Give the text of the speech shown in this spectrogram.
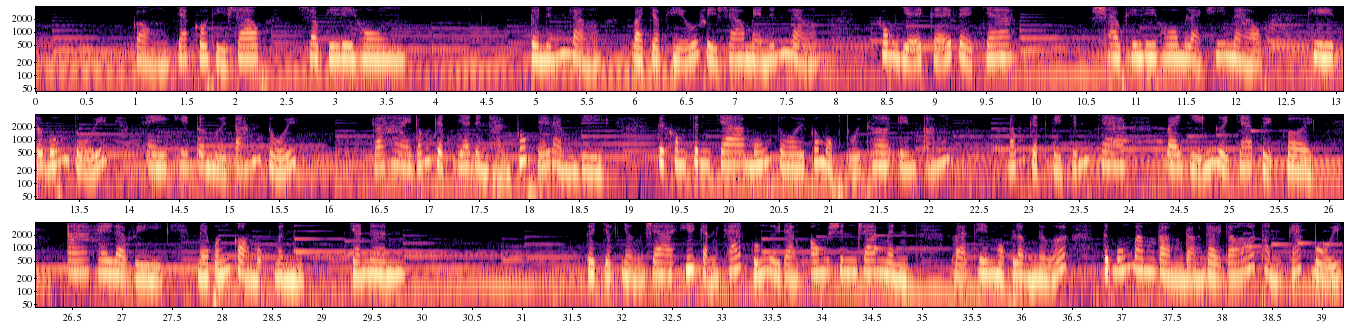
còn cha cô thì sao? Sau khi ly hôn, tôi nín lặng và chợt hiểu vì sao mẹ nín lặng không dễ kể về cha. Sau khi ly hôn là khi nào? Khi tôi 4 tuổi hay khi tôi 18 tuổi? Cả hai đóng kịch gia đình hạnh phúc để làm gì? Tôi không tin cha muốn tôi có một tuổi thơ êm ấm đóng kịch vì chính cha vai diễn người cha tuyệt vời. A à, hay là vì mẹ vẫn còn một mình cho nên tôi chợt nhận ra khía cạnh khác của người đàn ông sinh ra mình. Và thêm một lần nữa, tôi muốn băm vằm đoạn đời đó thành cát bụi.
